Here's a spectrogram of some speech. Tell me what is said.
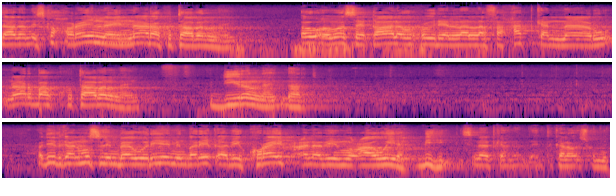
hadaadan iska xorayn lahayn naaraa ku taaban lahayd ow amase qaala wuxuu yidhi lalafaxadka naaru naar baa ku taaban lahayd diiran lahayd naarta xadiidkan muslim baa wariyey min ariiqi abi kurayb can abi mucaawiya bihi. Isnaadkan inta kale isku mid.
